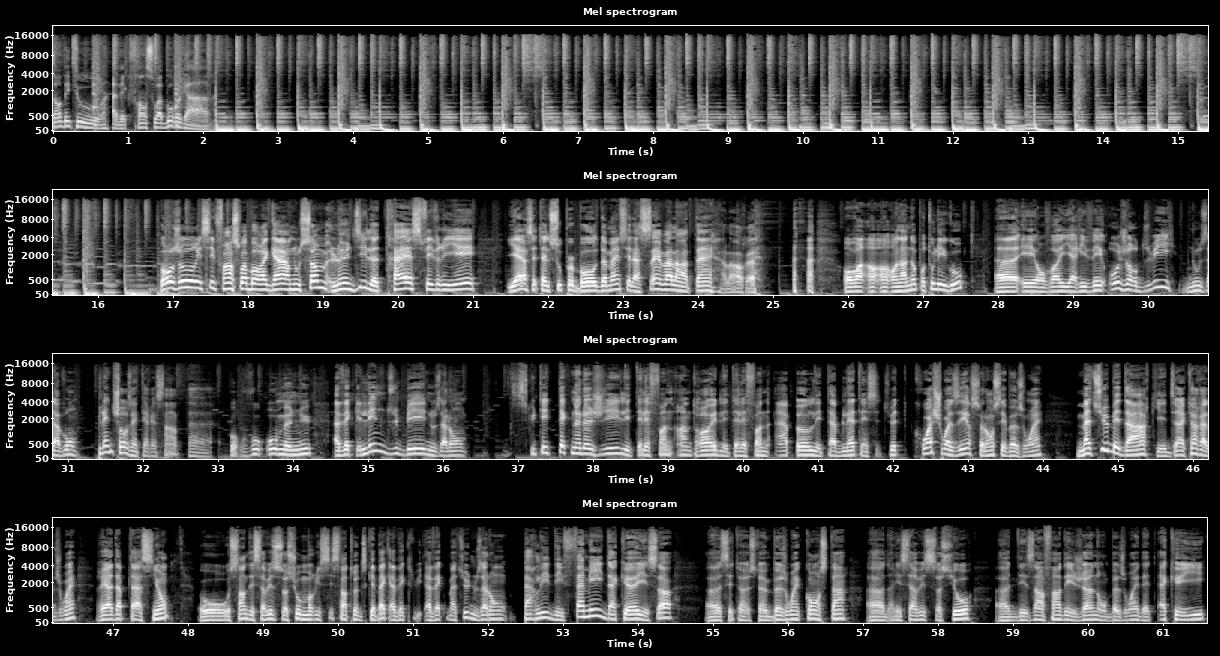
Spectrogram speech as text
Sans détour avec François Beauregard. Bonjour, ici François Beauregard. Nous sommes lundi le 13 février. Hier, c'était le Super Bowl. Demain, c'est la Saint-Valentin. Alors, euh, on, va, on, en a pour tous les goûts euh, et on va y arriver aujourd'hui. Nous avons plein de choses intéressantes euh, pour vous au menu. Avec Lynn Dubé, nous allons discuter technologie, les téléphones Android, les téléphones Apple, les tablettes, ainsi de suite. Quoi choisir selon ses besoins? Mathieu Bédard, qui est directeur adjoint réadaptation au Centre des services sociaux Mauricie, Centre du Québec. Avec lui, avec Mathieu, nous allons parler des familles d'accueil et ça, c'est un, besoin constant euh, dans les services sociaux. Euh, des enfants, des jeunes ont besoin d'être accueillis.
